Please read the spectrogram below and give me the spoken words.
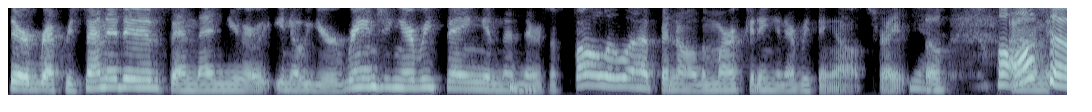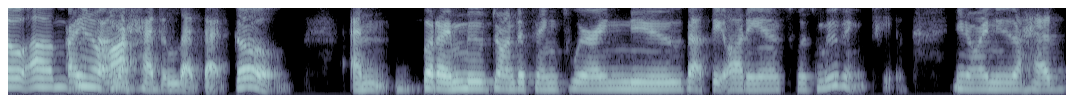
their representatives, and then you're, you know, you're arranging everything, and then mm. there's a follow-up and all the marketing and everything else, right? Yeah. So well, um, also um, I you know, our- I had to let that go and but i moved on to things where i knew that the audience was moving to you know i knew i had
